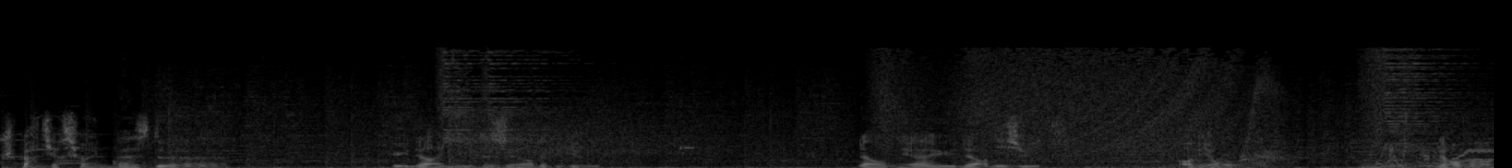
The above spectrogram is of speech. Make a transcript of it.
Je vais partir sur une base de 1h30, 2h de vidéo. Là on est à 1h18 environ. 1h20.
